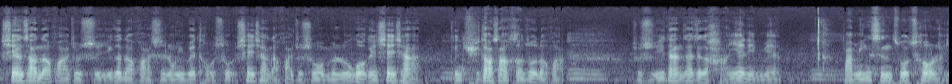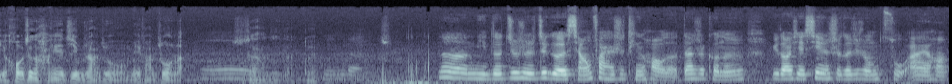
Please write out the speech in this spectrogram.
线上的话就是一个的话是容易被投诉，线下的话就是我们如果跟线下跟渠道商合作的话，嗯，就是一旦在这个行业里面，嗯，把名声做臭了以后，这个行业基本上就没法做了，是这样子的，对。那你的就是这个想法还是挺好的，但是可能遇到一些现实的这种阻碍哈。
